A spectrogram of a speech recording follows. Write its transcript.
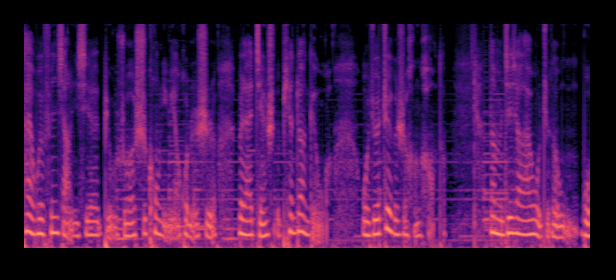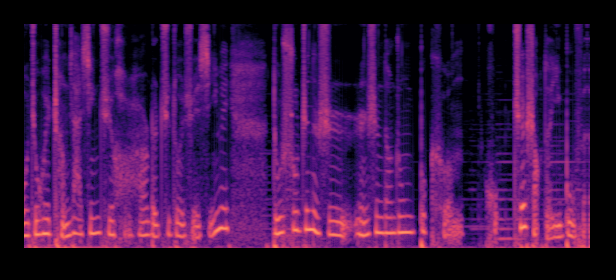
他也会分享一些，比如说《失控》里面或者是《未来简史》的片段给我。我觉得这个是很好的。那么接下来，我觉得我就会沉下心去好好的去做学习，因为读书真的是人生当中不可或缺少的一部分。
